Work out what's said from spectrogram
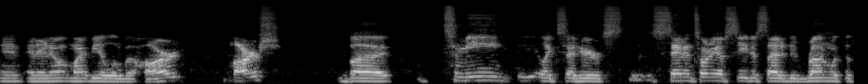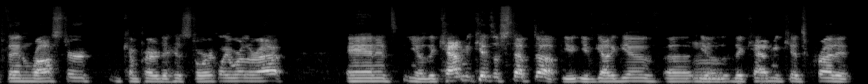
and, and I know it might be a little bit hard, harsh, but to me, like I said here, San Antonio FC decided to run with the thin roster compared to historically where they're at. And it's you know the academy kids have stepped up. You, you've got to give uh, you know the academy kids credit.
